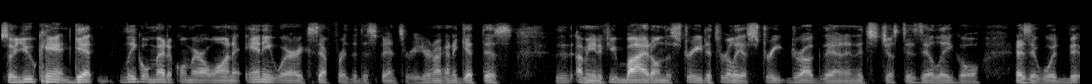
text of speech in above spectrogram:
So you can't get legal medical marijuana anywhere except for the dispensary. You're not going to get this. I mean, if you buy it on the street, it's really a street drug then, and it's just as illegal as it would be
